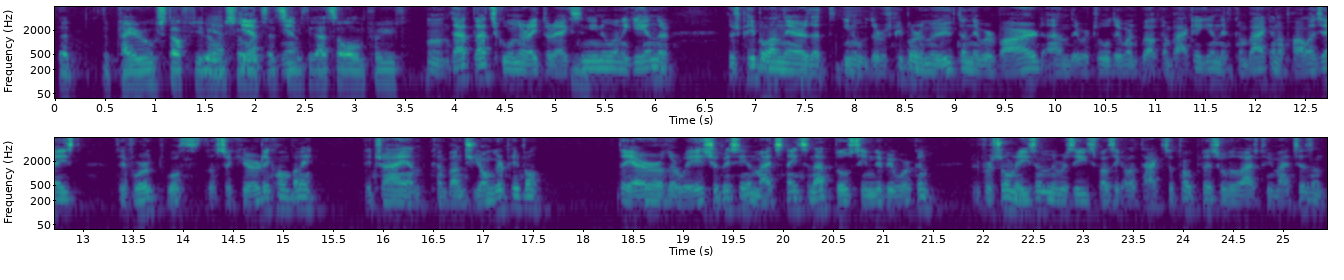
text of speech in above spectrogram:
the the pyro stuff. You know, Yeah. so Yeah, it's, it yeah. seems to, that's all improved. Mm, that that's going the right direction, you know. And again, there there's people on there that you know there was people removed and they were barred and they were told they weren't welcome back again. They've come back and apologised. They've worked with the security company to try and convince younger people the error of their ways, should we say, in match nights, and that does seem to be working. But for some reason, there was these physical attacks that took place over the last two matches, and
